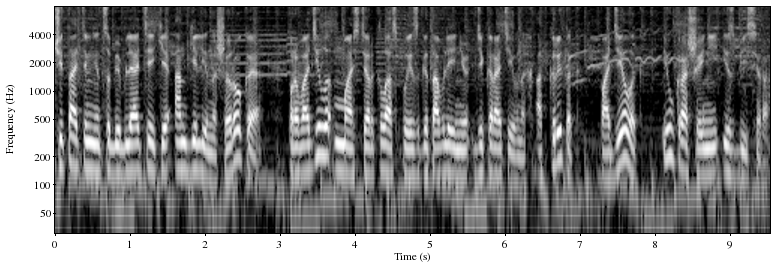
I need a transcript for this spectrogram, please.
Читательница библиотеки Ангелина Широкая – проводила мастер-класс по изготовлению декоративных открыток, поделок и украшений из бисера.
